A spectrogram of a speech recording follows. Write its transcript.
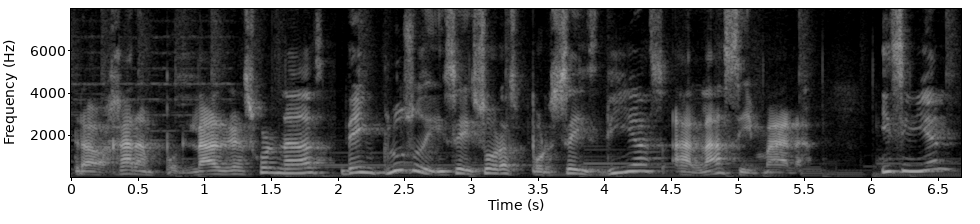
trabajaran por largas jornadas de incluso 16 horas por 6 días a la semana. Y si bien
